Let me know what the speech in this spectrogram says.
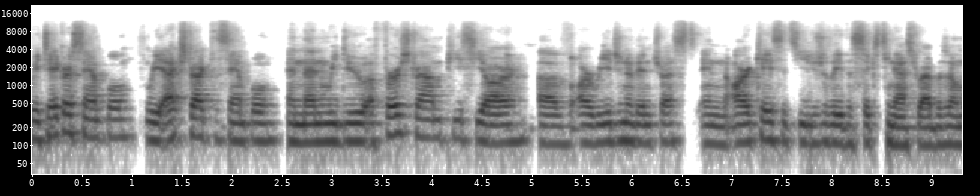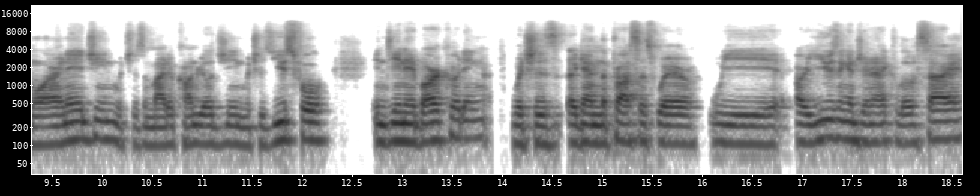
we take our sample, we extract the sample, and then we do a first round PCR of our region of interest. In our case, it's usually the 16S ribosomal RNA gene, which is a mitochondrial gene, which is useful in DNA barcoding, which is again the process where we are using a genetic loci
